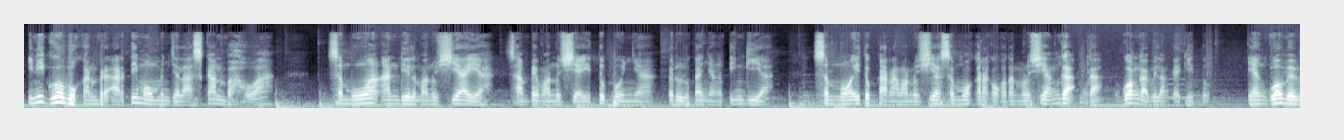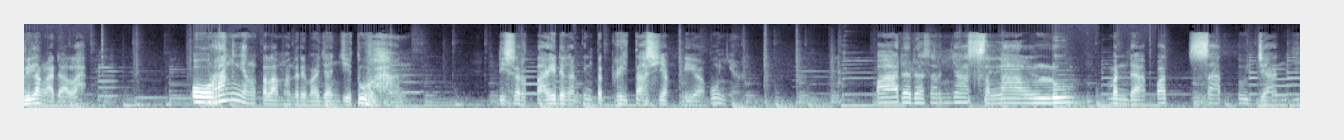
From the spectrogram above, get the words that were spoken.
Ini gue bukan berarti mau menjelaskan bahwa semua andil manusia ya sampai manusia itu punya kedudukan yang tinggi ya. Semua itu karena manusia, semua karena kekuatan manusia. Enggak, enggak. Gue enggak bilang kayak gitu. Yang gue bilang adalah orang yang telah menerima janji Tuhan disertai dengan integritas yang dia punya. Pada dasarnya selalu mendapat satu janji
